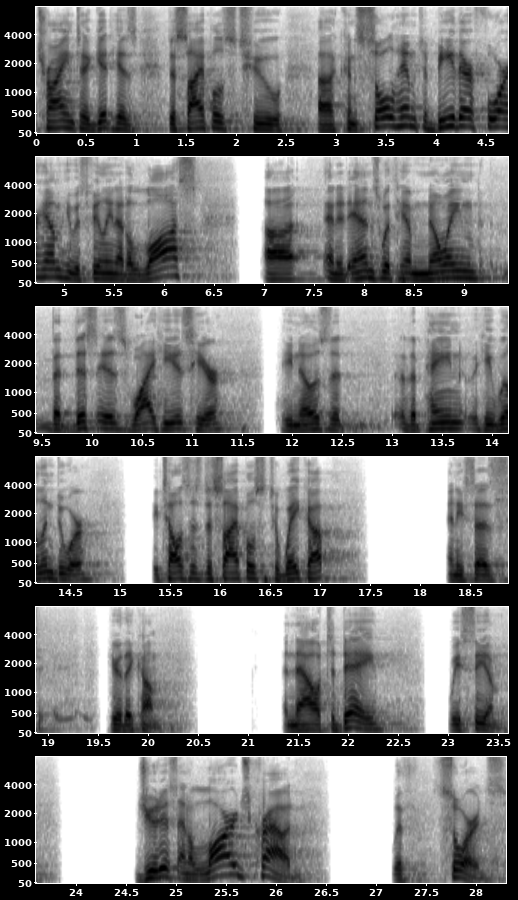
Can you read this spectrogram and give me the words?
trying to get his disciples to uh, console him, to be there for him. He was feeling at a loss. Uh, and it ends with him knowing that this is why he is here. He knows that the pain he will endure. He tells his disciples to wake up, and he says, Here they come. And now today, we see him. Judas and a large crowd with swords,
